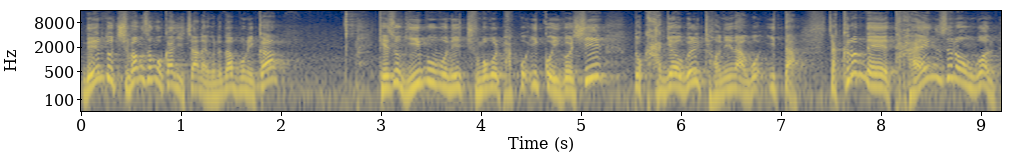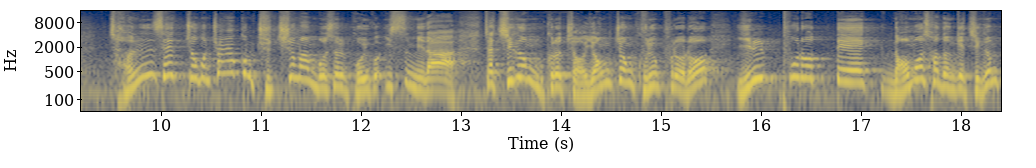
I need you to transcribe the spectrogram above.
내일 또 지방선거까지 있잖아요. 그러다 보니까 계속 이 부분이 주목을 받고 있고 이것이 또 가격을 견인하고 있다. 자 그런데 다행스러운 건 전세 쪽은 조금 주춤한 모습을 보이고 있습니다. 자, 지금 그렇죠. 0.96%로 1%대 넘어서던 게 지금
